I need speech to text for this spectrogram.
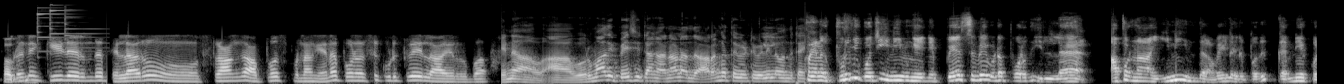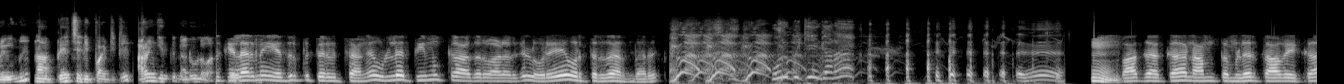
உடனே கீழே இருந்த எல்லாரும் ஸ்ட்ராங்கா அப்போஸ் பண்ணாங்க. ஏன்னா போன வருஷம் கொடுக்கவே இல்லை ஆயிரம் ரூபாய். ஏன்னா ஒரு மாதிரி பேசிட்டாங்க. அதனால அந்த அரங்கத்தை விட்டு வெளியில வந்துட்டேன். இப்ப எனக்கு புரிஞ்சு போச்சு. இனி இவங்க பேசவே விட போறது இல்ல. அப்ப நான் இனி இந்த அவையில இருப்பது கண்ணிய குறைவுன்னு நான் பேச்சை நிப்பாட்டிட்டு அரங்கிற்கு நடுவுல வரேன். எல்லாருமே எதிர்ப்பு தெரிவிச்சாங்க. உள்ள திமுக ஆதரவாளர்கள் ஒரே ஒருத்தர் தான் இருந்தாரு. பாஜக நாம் தமிழர் தாவேக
